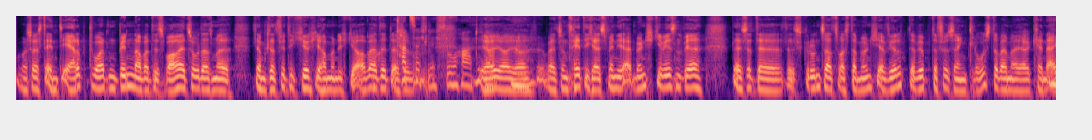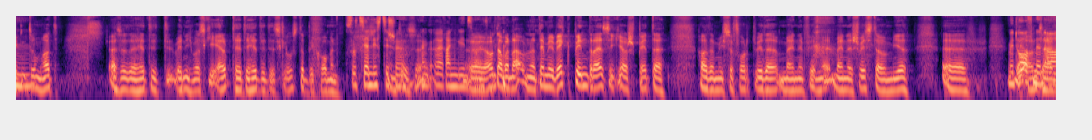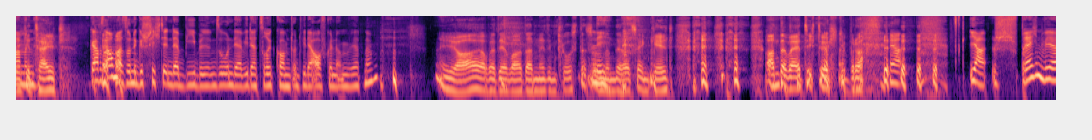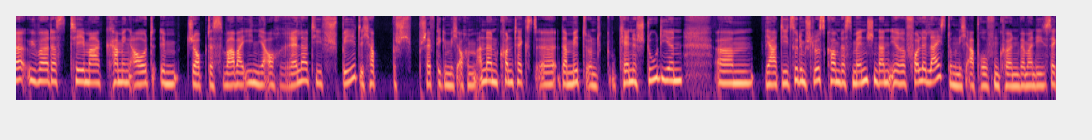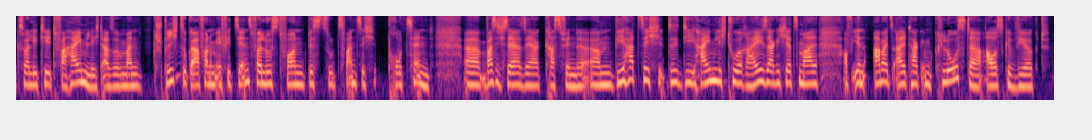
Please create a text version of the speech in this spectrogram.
was heißt, enterbt worden bin, aber das war halt so, dass man, Sie haben gesagt, für die Kirche haben wir nicht gearbeitet. Also, Tatsächlich, so hart. Ja, ja, ja, mhm. weil sonst hätte ich, als wenn ich ein Mönch gewesen wäre, da ist ja der, das Grundsatz, was der Mönch erwirbt, der wirbt dafür sein Kloster, weil man ja kein mhm. Eigentum mhm. hat. Also da hätte, wenn ich was geerbt hätte, hätte das Kloster bekommen. Sozialistische das, Herangehensweise. Ja, und aber nachdem ich weg bin, 30 Jahre später, hat er mich sofort wieder meine, meine Schwester und mir äh, mit offenen Anteile Armen geteilt. Gab es auch mal so eine Geschichte in der Bibel, ein Sohn, der wieder zurückkommt und wieder aufgenommen wird, ne? Ja, aber der war dann nicht im Kloster, sondern nee. der hat sein Geld anderweitig durchgebracht. Ja. Ja, sprechen wir über das Thema Coming Out im Job. Das war bei Ihnen ja auch relativ spät. Ich habe beschäftige mich auch im anderen Kontext äh, damit und kenne Studien, ähm, ja, die zu dem Schluss kommen, dass Menschen dann ihre volle Leistung nicht abrufen können, wenn man die Sexualität verheimlicht. Also man spricht sogar von einem Effizienzverlust von bis zu 20 Prozent, äh, was ich sehr, sehr krass finde. Ähm, wie hat sich die Heimlichtuerei, sage ich jetzt mal, auf Ihren Arbeitsalltag im Kloster ausgewirkt?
